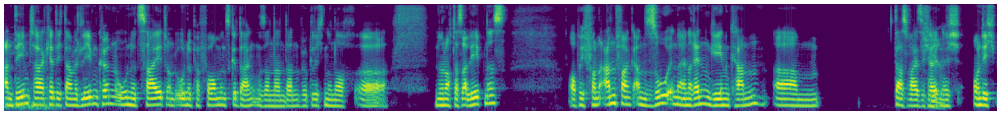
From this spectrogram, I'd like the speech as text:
an dem Tag hätte ich damit leben können, ohne Zeit und ohne Performance-Gedanken, sondern dann wirklich nur noch. Äh, nur noch das Erlebnis. Ob ich von Anfang an so in ein Rennen gehen kann, ähm, das weiß ich halt nicht. Und ich,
